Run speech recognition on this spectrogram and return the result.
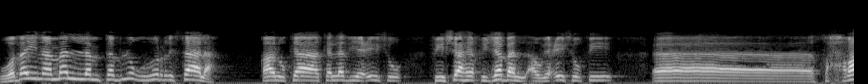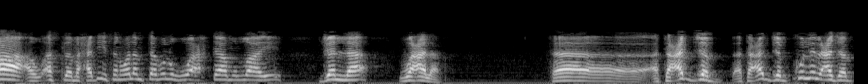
وبين من لم تبلغه الرسالة. قالوا كالذي يعيش في شاهق جبل أو يعيش في صحراء أو أسلم حديثا ولم تبلغه أحكام الله جل وعلا. فأتعجب أتعجب كل العجب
